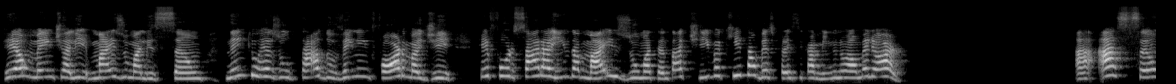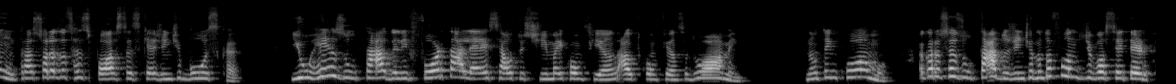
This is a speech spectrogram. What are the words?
realmente ali mais uma lição, nem que o resultado venha em forma de reforçar ainda mais uma tentativa que talvez para esse caminho não é o melhor. A ação traz todas as respostas que a gente busca. E o resultado, ele fortalece a autoestima e confiança, autoconfiança do homem. Não tem como. Agora, os resultados, gente, eu não estou falando de você ter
